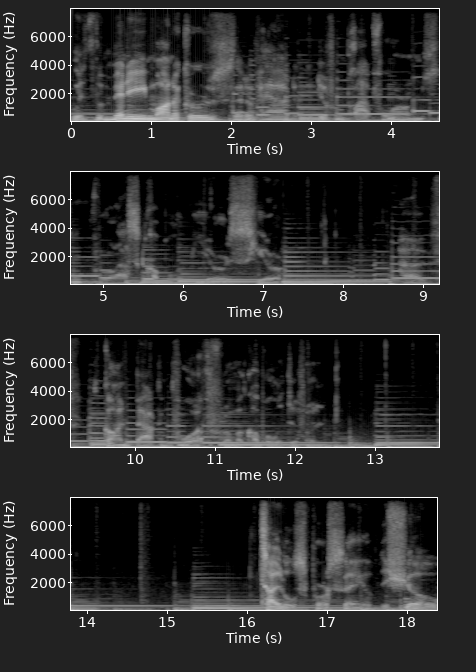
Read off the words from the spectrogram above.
With the many monikers that I've had and the different platforms for the last couple of years here, I've gone back and forth from a couple of different titles per se of the show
